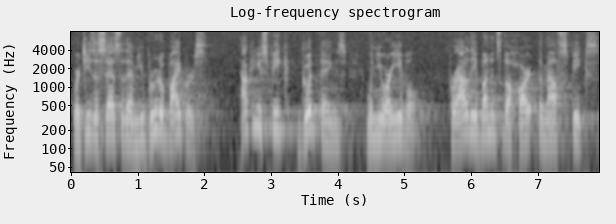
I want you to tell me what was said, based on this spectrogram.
where Jesus says to them, You brood of vipers, how can you speak good things when you are evil? For out of the abundance of the heart, the mouth speaks.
